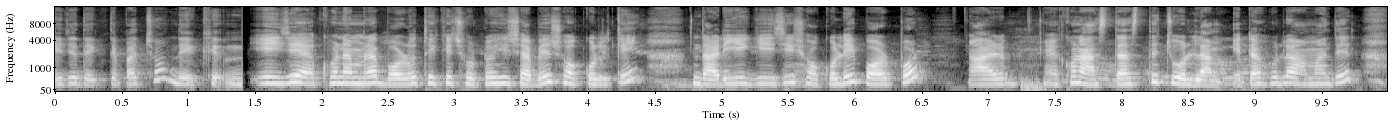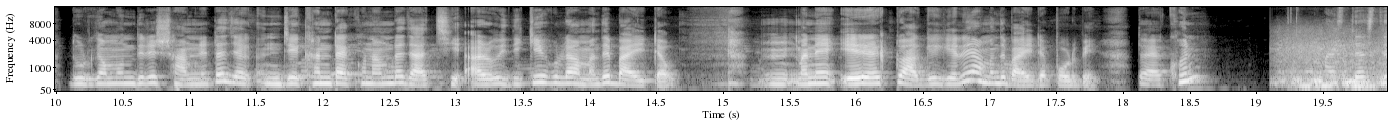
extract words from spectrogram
এই যে দেখতে পাচ্ছ, দেখে, এই যে এখন আমরা বড় থেকে ছোট হিসাবে সকলকেই দাঁড়িয়ে গিয়েছি, সকলেই পরপর। আর এখন আস্তে আস্তে চললাম। এটা হলো আমাদের দুর্গা মন্দিরের সামনেটা যেখানটা এখন আমরা যাচ্ছি। আর ওইদিকে হলো আমাদের বাড়িটাও। মানে এর একটু আগে গেলে আমাদের বাড়িটা পড়বে। তো এখন আস্তে আস্তে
